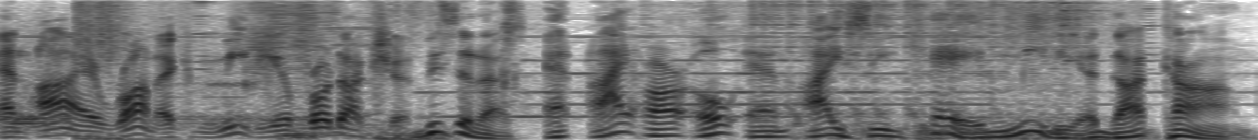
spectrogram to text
an ironic media production. Visit us at IROMICK ironickmedia.com.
